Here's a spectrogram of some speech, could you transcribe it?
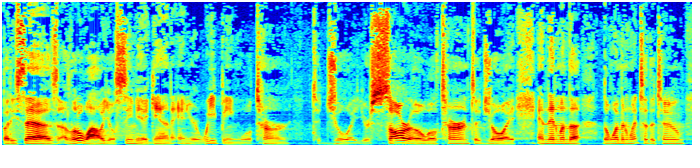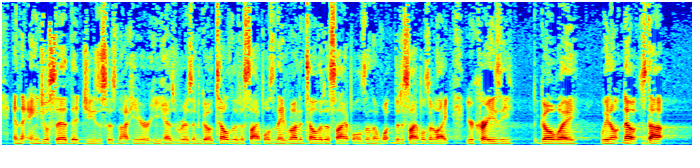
But he says, A little while you'll see me again, and your weeping will turn to joy. Your sorrow will turn to joy. And then when the, the women went to the tomb and the angel said that Jesus is not here, he has risen, go tell the disciples. And they run and tell the disciples, and the, the disciples are like, You're crazy. Go away. We don't, no, stop.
